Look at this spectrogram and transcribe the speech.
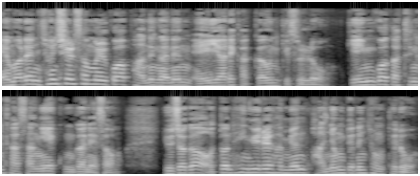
MR은 현실 사물과 반응하는 AR에 가까운 기술로 게임과 같은 가상의 공간에서 유저가 어떤 행위를 하면 반영되는 형태로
